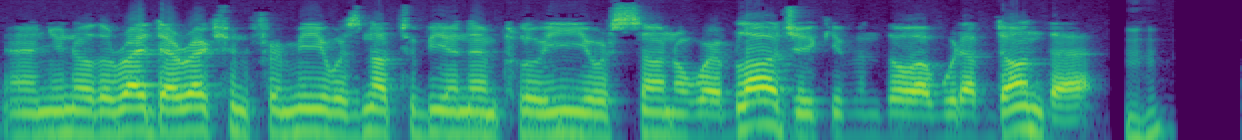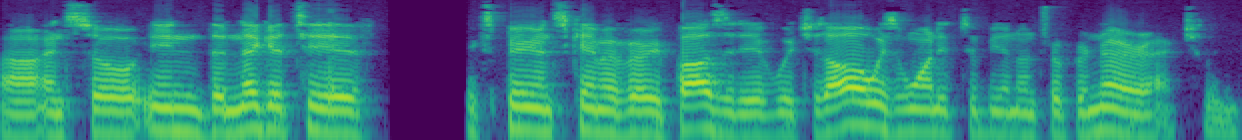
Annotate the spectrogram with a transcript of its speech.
And you know, the right direction for me was not to be an employee or son of WebLogic, even though I would have done that. Mm-hmm. Uh, and so, in the negative experience came a very positive, which is I always wanted to be an entrepreneur, actually.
